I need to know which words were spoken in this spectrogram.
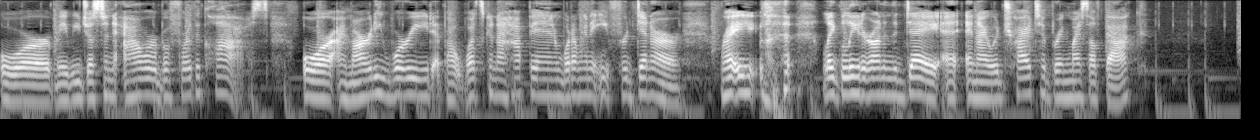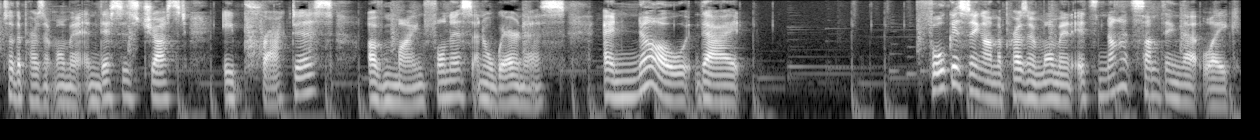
or maybe just an hour before the class, or I'm already worried about what's to happen, what I'm to eat for dinner, right? like later on in the day. And, and I would try to bring myself back to the present moment. And this is just a practice of mindfulness and awareness. And know that focusing on the present moment, it's not something that like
